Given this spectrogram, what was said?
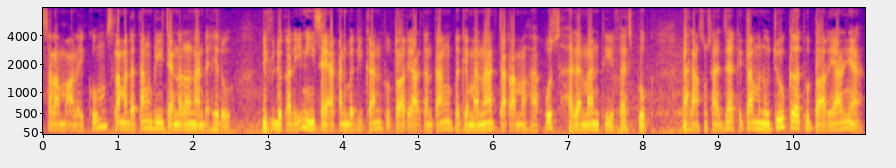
Assalamualaikum, selamat datang di channel Nanda Hero. Di video kali ini saya akan bagikan tutorial tentang bagaimana cara menghapus halaman di Facebook. Nah, langsung saja kita menuju ke tutorialnya.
